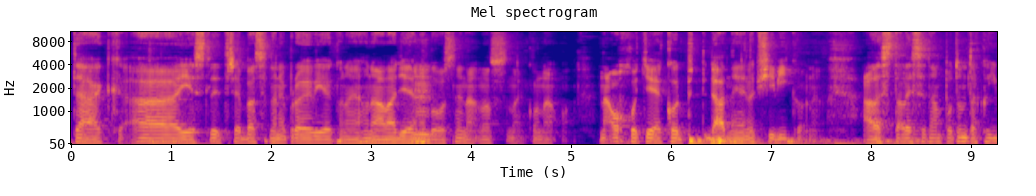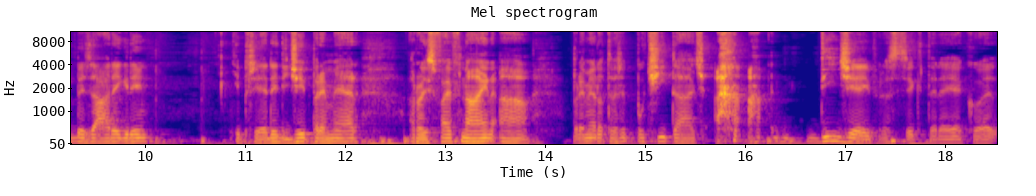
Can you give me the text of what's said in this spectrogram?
tak a jestli třeba se to neprojeví jako na jeho náladě, mm. nebo vlastně na, na, jako na, na ochotě jako dát nejlepší výkon. Jo. Ale staly se tam potom takový bizáry, kdy ti přijede DJ Premier, Royce 59 a Premier otevře počítač a, a DJ prostě, který jako je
